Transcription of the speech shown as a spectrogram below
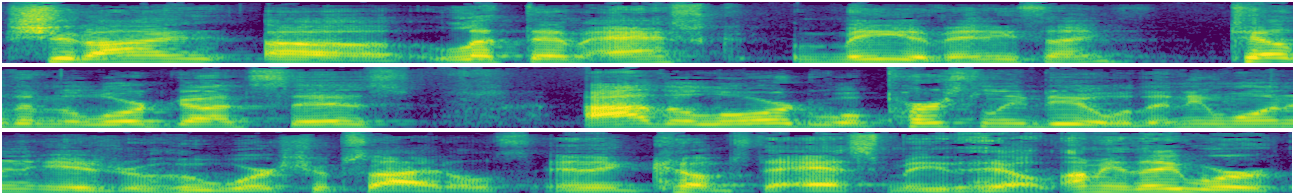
Should I uh, let them ask me of anything? Tell them the Lord God says, I, the Lord, will personally deal with anyone in Israel who worships idols and then comes to ask me to help. I mean, they were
